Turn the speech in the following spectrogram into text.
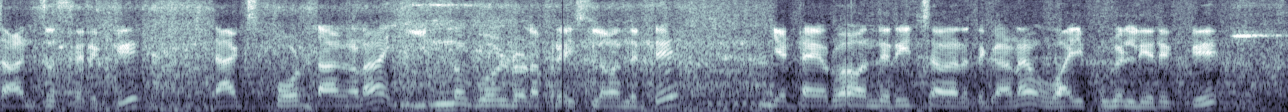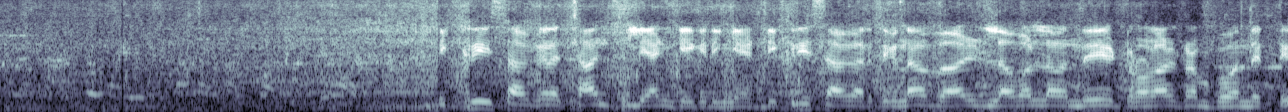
சான்சஸ் இருக்குது டேக்ஸ் போட்டாங்கன்னா இன்னும் கோல்டோட ப்ரைஸில் வந்துட்டு எட்டாயிரரூவா வந்து ரீச் ஆகிறதுக்கான வாய்ப்புகள் இருக்குது டிக்ரீஸ் ஆகிற சான்ஸ் இல்லையான்னு கேட்குறீங்க டிக்ரீஸ் ஆகிறதுக்குன்னா வேர்ல்டு லெவலில் வந்து டொனால்ட் ட்ரம்ப் வந்துட்டு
